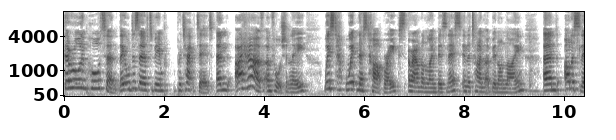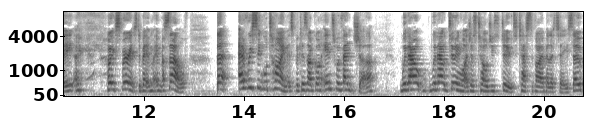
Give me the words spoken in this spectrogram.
they're all important. They all deserve to be protected. And I have, unfortunately, witnessed heartbreaks around online business in the time that I've been online. And honestly, I experienced a bit myself. But every single time it's because I've gone into a venture without without doing what I just told you to do to test the viability. So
